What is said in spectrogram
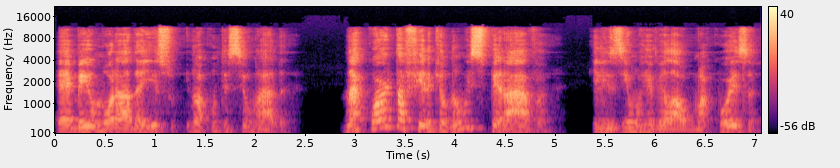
é, bem-humorada isso, e não aconteceu nada. Na quarta-feira, que eu não esperava que eles iam revelar alguma coisa,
